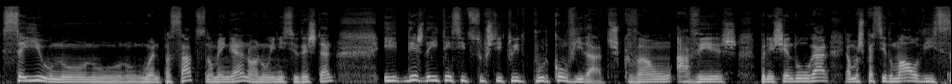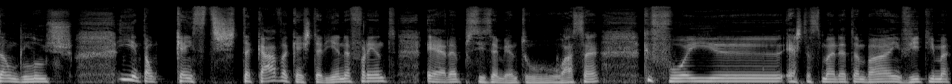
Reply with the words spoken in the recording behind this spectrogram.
Saiu no, no, no ano passado, se não me engano, ou no início deste ano, e desde aí tem sido substituído por convidados que vão à vez preenchendo o lugar. É uma espécie de uma audição de luxo. E então quem se destacava, quem estaria na frente, era precisamente o Hassan, que foi eh, esta semana também vítima,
